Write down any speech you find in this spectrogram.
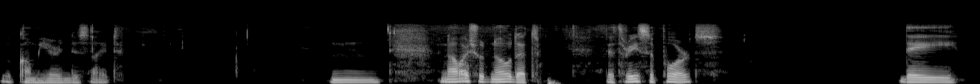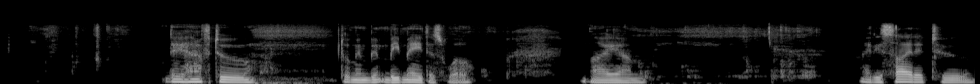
will come here in this side mm. now I should know that the three supports they they have to to be made as well I um I decided to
